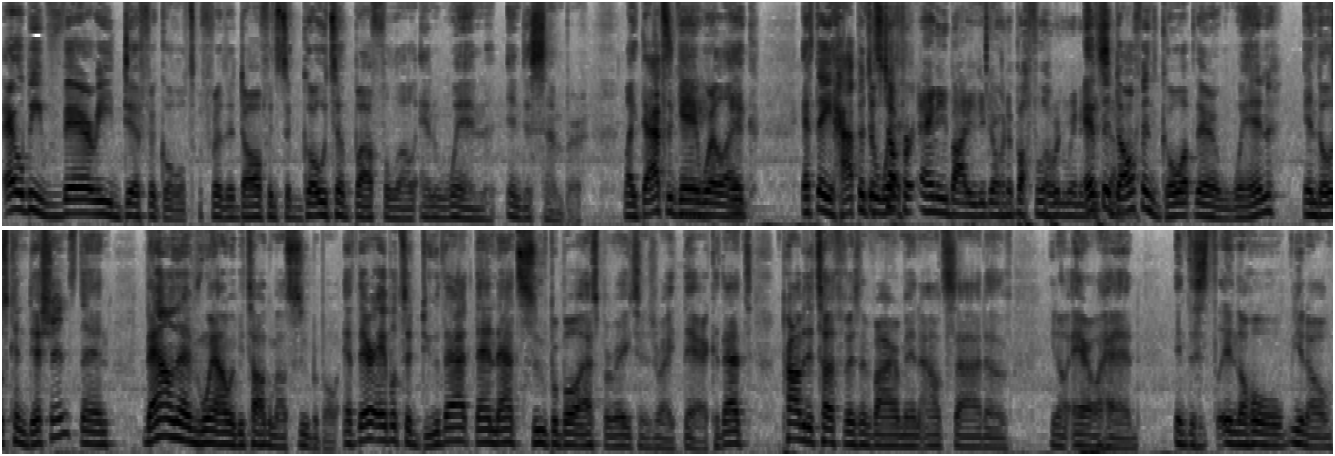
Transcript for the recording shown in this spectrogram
It will be very difficult for the Dolphins to go to Buffalo and win in December. Like that's a game where like it- if they happen to It's win, tough for anybody to go into Buffalo and win. In if the Dolphins go up there and win in those conditions, then now then when I would be talking about Super Bowl. If they're able to do that, then that's Super Bowl aspirations right there. Because that's probably the toughest environment outside of you know Arrowhead in this in the whole you know.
